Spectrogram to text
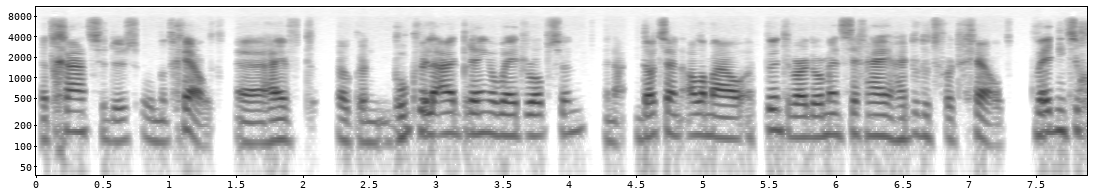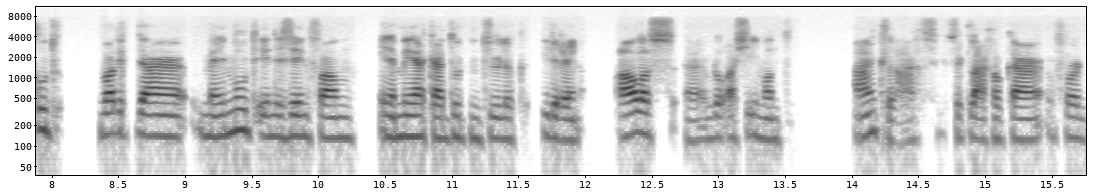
Het gaat ze dus om het geld. Uh, hij heeft ook een boek willen uitbrengen, Wade Robson. Nou, dat zijn allemaal punten waardoor mensen zeggen, hij, hij doet het voor het geld. Ik weet niet zo goed wat ik daarmee moet in de zin van, in Amerika doet natuurlijk iedereen alles. Ik bedoel, als je iemand aanklaagt, ze klagen elkaar voor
